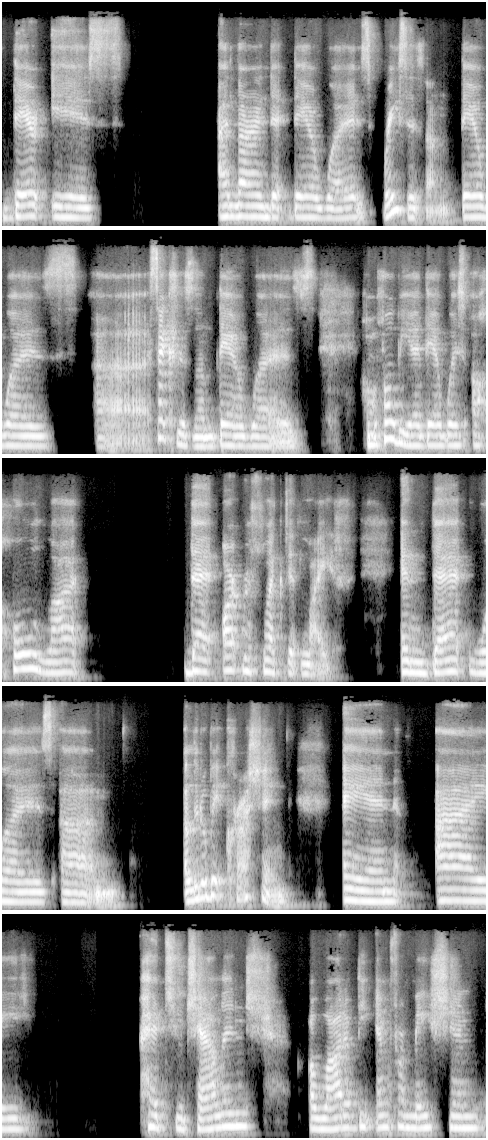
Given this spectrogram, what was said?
There is, I learned that there was racism, there was uh, sexism, there was homophobia, there was a whole lot that art reflected life. And that was um, a little bit crushing. And I had to challenge a lot of the information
